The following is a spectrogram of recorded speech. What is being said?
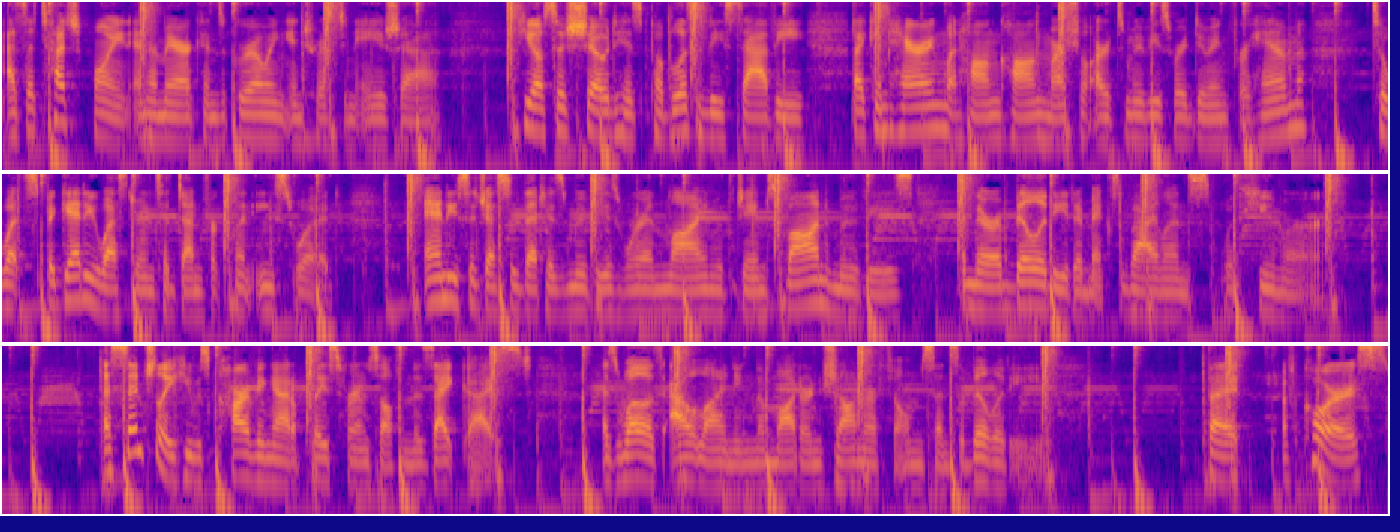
as a touchpoint in Americans' growing interest in Asia. He also showed his publicity savvy by comparing what Hong Kong martial arts movies were doing for him to what spaghetti westerns had done for Clint Eastwood. And he suggested that his movies were in line with James Bond movies and their ability to mix violence with humor. Essentially, he was carving out a place for himself in the zeitgeist, as well as outlining the modern genre film sensibility. But, of course,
